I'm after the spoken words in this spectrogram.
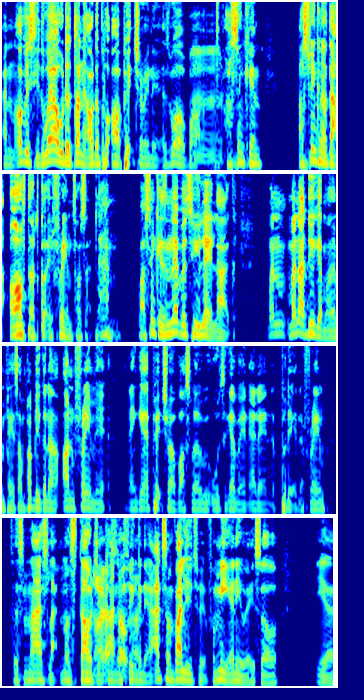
And obviously, the way I would have done it, I would have put our picture in it as well. But Mm. I was thinking, I was thinking of that after I'd got it framed. So I was like, damn. But I think it's never too late. Like when when I do get my own place, I'm probably gonna unframe it and then get a picture of us where we're all together in LA and put it in a frame. So it's nice, like nostalgic No, kind of thing man. in it. adds some value to it for me anyway. So yeah.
